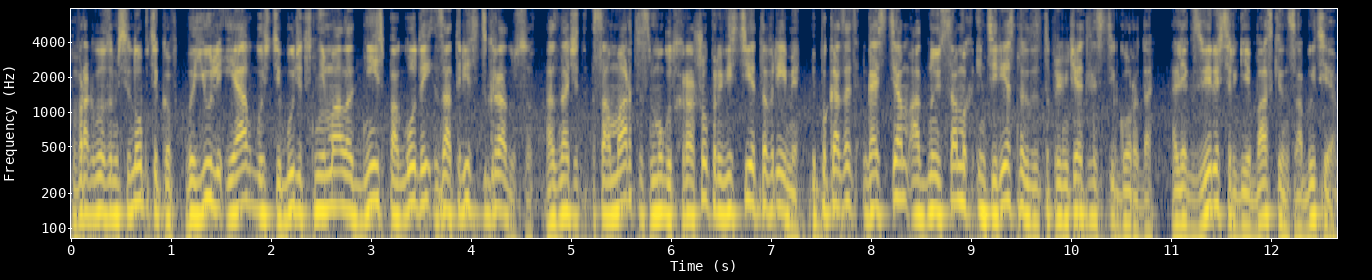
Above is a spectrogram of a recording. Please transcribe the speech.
По прогнозам синоптиков, в июле и августе будет немало дней с погодой за 30 градусов. А значит, самарцы смогут хорошо провести это время и показать гостям одну из самых интересных достопримечательностей города. Олег Зверев, Сергей Баскин. События.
